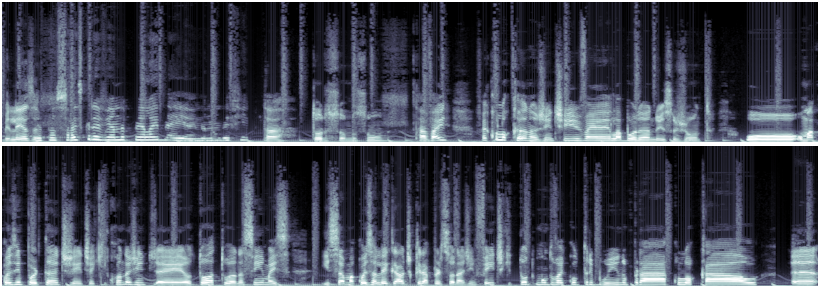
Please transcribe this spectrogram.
Beleza? Eu tô só escrevendo pela ideia, ainda não defini. Tá, todos somos um. Tá, vai, vai colocando, a gente vai elaborando isso junto. O, uma coisa importante, gente, é que quando a gente. é, eu tô atuando assim, mas isso é uma coisa legal de criar personagem fate que todo mundo vai contribuindo pra colocar o. é,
